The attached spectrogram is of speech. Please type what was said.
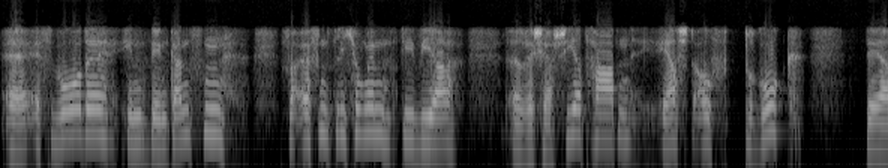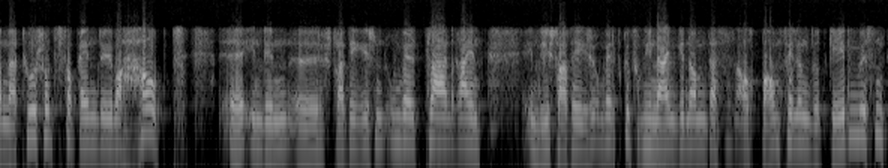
Äh, es wurde in den ganzen Veröffentlichungen, die wir äh, recherchiert haben, erst auf Druck der Naturschutzverbände überhaupt äh, in den äh, strategischen Umweltplan rein, in die strategische Umweltprüfung hineingenommen, dass es auch Baumfällung wird geben müssen.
